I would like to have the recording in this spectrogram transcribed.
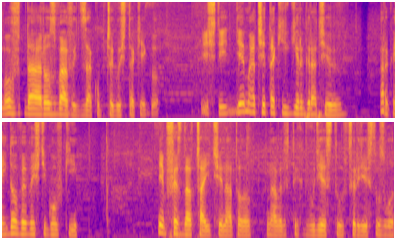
można rozważyć zakup czegoś takiego. Jeśli nie macie takich gier, gracie arcade'owe wyścigówki, nie przeznaczajcie na to nawet tych 20-40 zł.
